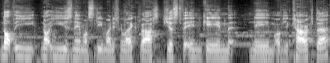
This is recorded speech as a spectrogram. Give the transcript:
Not the not your username on Steam or anything like that, just the in-game name of your character,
